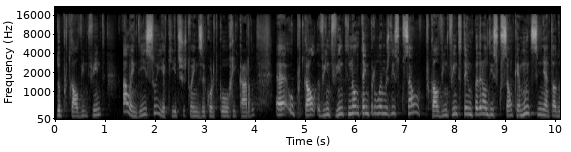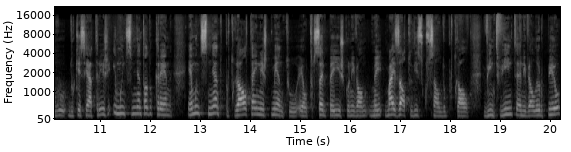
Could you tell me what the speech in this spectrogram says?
do Portugal 2020, Além disso, e aqui estou em desacordo com o Ricardo, eh, o Portugal 2020 não tem problemas de execução. O Portugal 2020 tem um padrão de execução que é muito semelhante ao do, do QCA3 e muito semelhante ao do CREN. É muito semelhante. Portugal tem, neste momento, é o terceiro país com o nível mais alto de execução do Portugal 2020 a nível europeu.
